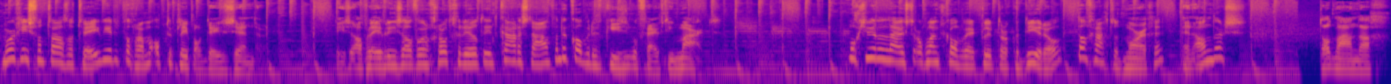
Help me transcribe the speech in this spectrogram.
Morgen is van 12 tot 2 weer het programma op de clip op deze zender. Deze aflevering zal voor een groot gedeelte in het kader staan van de komende verkiezing op 15 maart. Mocht je willen luisteren of langskomen bij Club Trocadero, dan graag tot morgen. En anders, tot maandag.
